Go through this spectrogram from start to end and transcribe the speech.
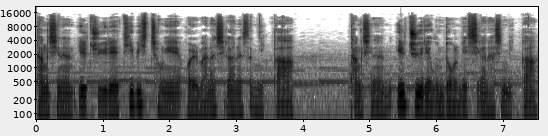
당신은 일주일에 TV 시청에 얼마나 시간을 씁니까? 당신은 일주일에 운동을 몇 시간 하십니까?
